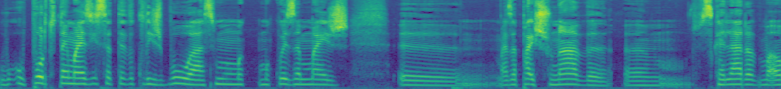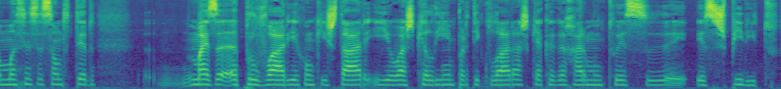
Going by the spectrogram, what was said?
o, o, Porto tem mais isso até do que Lisboa, assim uma, uma coisa mais, uh, mais apaixonada, um, se calhar uma sensação de ter mais a, a, provar e a conquistar e eu acho que ali em particular acho que há que agarrar muito esse, esse espírito.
